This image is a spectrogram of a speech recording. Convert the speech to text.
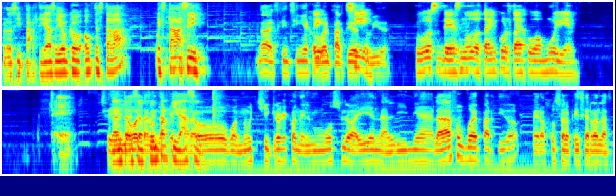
pero sí, partidazo. Yo creo que Octa estaba, estaba así. No, es que Insigne jugó Sí, el partido sí. de su vida. Jugó desnudo, también Courtois jugó muy bien. Sí. Sí, luego fue también un partidazo. Bonucci, creo que con el muslo ahí en la línea. La verdad fue un buen partido, pero justo lo que dice Rolas,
